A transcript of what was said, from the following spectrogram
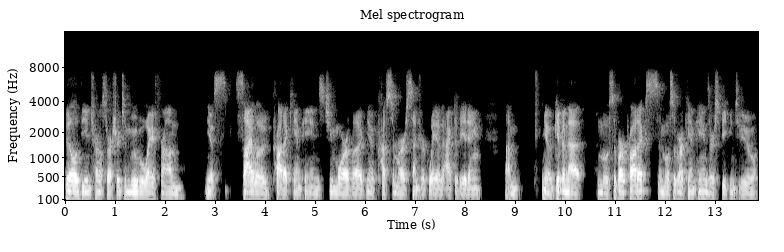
build the internal structure to move away from you know siloed product campaigns to more of a you know customer centric way of activating. Um, you know given that most of our products and most of our campaigns are speaking to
